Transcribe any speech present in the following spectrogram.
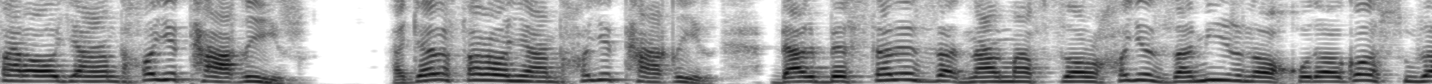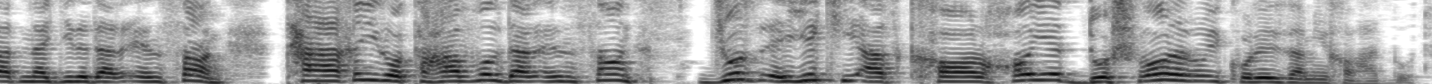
فرایندهای تغییر اگر فرایندهای تغییر در بستر ز... نرم افزارهای زمیر ناخودآگاه صورت نگیره در انسان تغییر و تحول در انسان جزء یکی از کارهای دشوار روی کره زمین خواهد بود.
